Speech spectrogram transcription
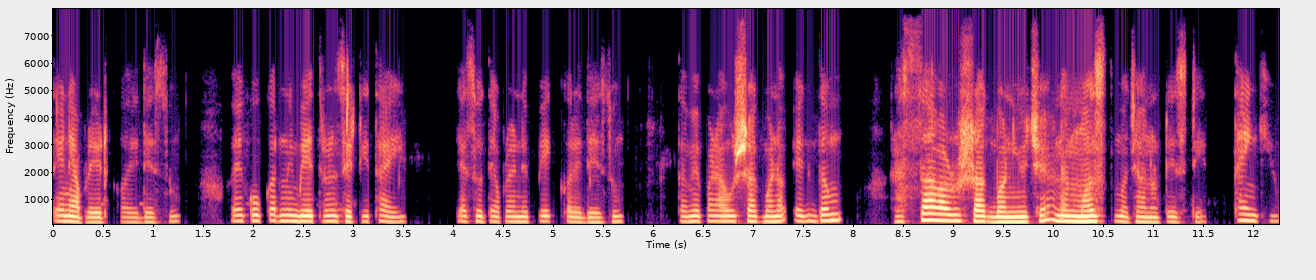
તેને આપણે એડ કરી દઈશું હવે કુકરની બે ત્રણ સીટી થાય ત્યાં સુધી આપણે એને પેક કરી દઈશું. તમે પણ આવું શાક બનાવો. એકદમ રસ્સાવાળું શાક બન્યું છે અને મસ્ત મજાનું ટેસ્ટી થેન્ક યુ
